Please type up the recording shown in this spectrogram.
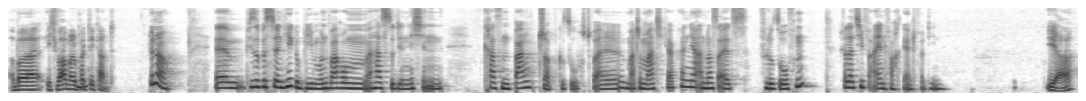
aber ich war mal mhm. Praktikant. Genau. Ähm, wieso bist du denn hier geblieben und warum hast du dir nicht einen krassen Bankjob gesucht? Weil Mathematiker können ja anders als Philosophen relativ einfach Geld verdienen. Ja,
